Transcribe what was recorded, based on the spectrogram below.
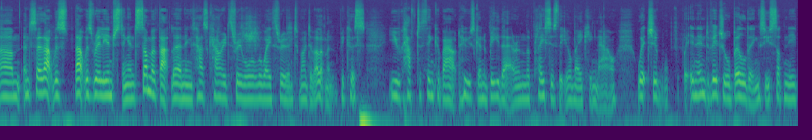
Um, and so that was that was really interesting, and some of that learning has carried through all the way through into my development because you have to think about who's going to be there and the places that you're making now. Which in individual buildings, you suddenly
